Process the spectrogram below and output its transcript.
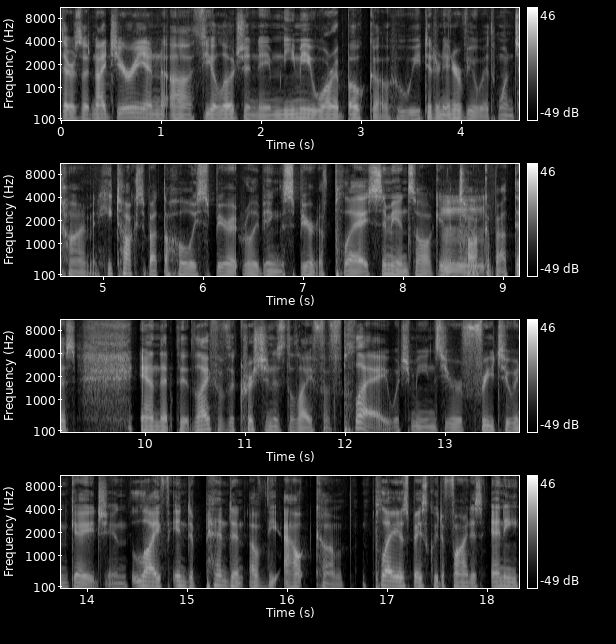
There's a Nigerian uh, theologian named Nimi Wariboko who we did an interview with one time, and he talks about the Holy Spirit really being the spirit of play. Simeon Zahl's going to talk about this, and that the life of the Christian is the life of play, which means you're free to engage in life independent of the outcome. Play is basically defined as any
